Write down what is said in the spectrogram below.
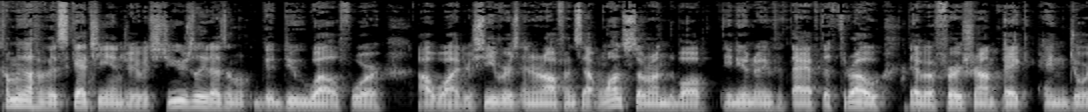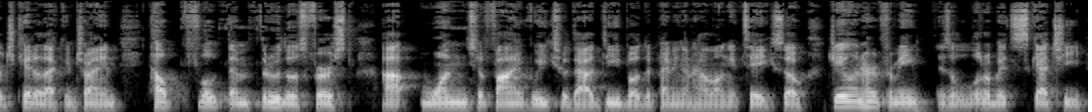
Coming off of a sketchy injury, which usually doesn't do well for uh, wide receivers in an offense that wants to run the ball, and don't even if they have to throw, they have a first round pick and George Kittle that can try and help float them through those first uh, one to five weeks without Deebo, depending on how long it takes. So Jalen Hurd for me is a little bit sketchy.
